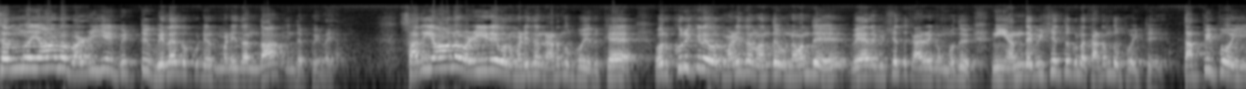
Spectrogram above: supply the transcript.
செம்மையான வழியை விட்டு விலகக்கூடிய ஒரு மனிதன் தான் இந்த பிழையம் சரியான வழியிலே ஒரு மனிதன் நடந்து போயிருக்க ஒரு குறுக்கிலே ஒரு மனிதன் வந்து உன்னை வந்து வேற விஷயத்துக்கு அழைக்கும் போது நீ அந்த விஷயத்துக்குள்ள கடந்து போயிட்டு தப்பி போய்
